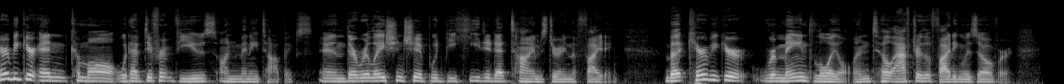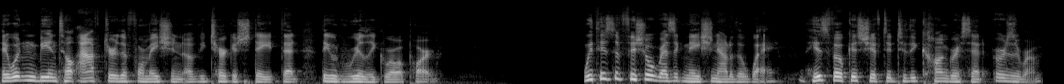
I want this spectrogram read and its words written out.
Karabekir and Kemal would have different views on many topics, and their relationship would be heated at times during the fighting. But Karabekir remained loyal until after the fighting was over. It wouldn't be until after the formation of the Turkish state that they would really grow apart. With his official resignation out of the way, his focus shifted to the Congress at Erzurum.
